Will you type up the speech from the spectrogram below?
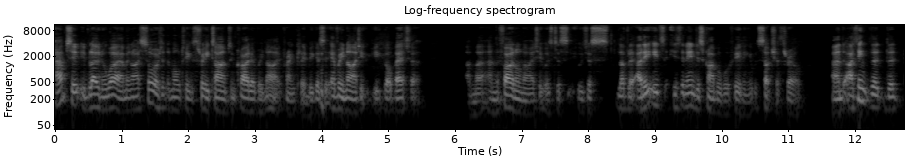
absolutely blown away. I mean, I saw it at the Maltings three times and cried every night, frankly, because every night it, it got better. Um, uh, and the final night, it was just it was just lovely, and it, it's it's an indescribable feeling. It was such a thrill, and I think that that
